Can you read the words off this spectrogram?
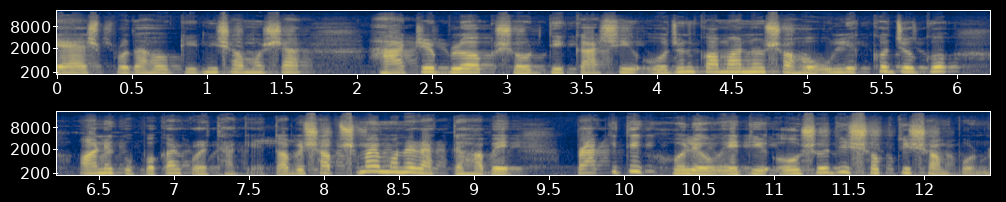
গ্যাস প্রদাহ, কিডনি সমস্যা, হার্টের ব্লক, সর্দি, কাশি, ওজন কমানো সহ উল্লেখযোগ্য অনেক উপকার করে থাকে। তবে সবসময় মনে রাখতে হবে, প্রাকৃতিক হলেও এটি ঔষধি শক্তি সম্পন্ন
